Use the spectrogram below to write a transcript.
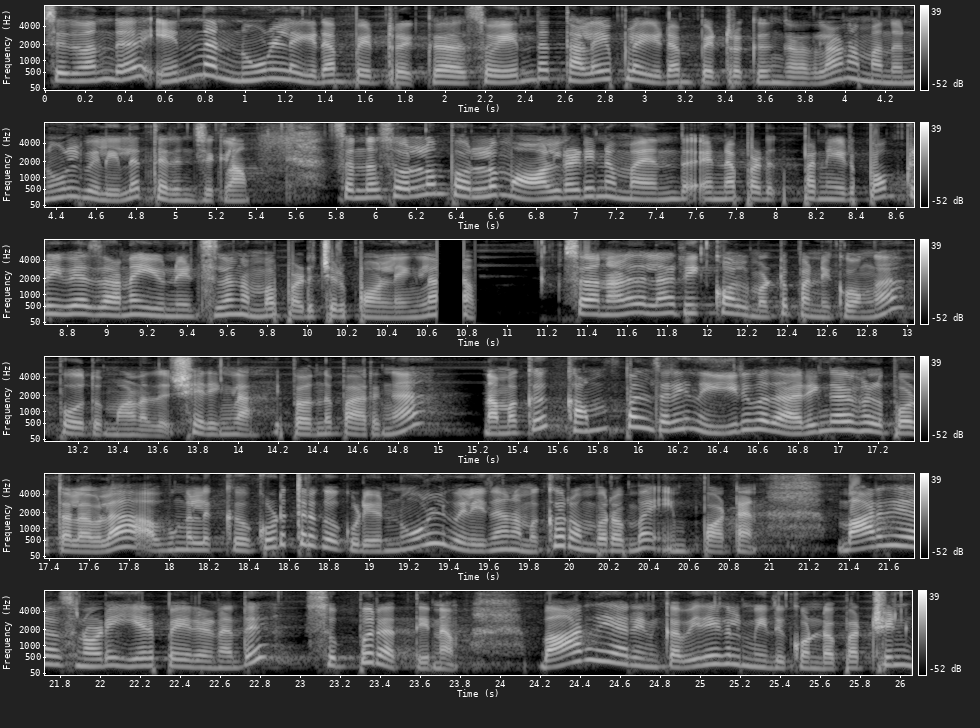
ஸோ இது வந்து எந்த நூலில் இடம்பெற்றிருக்கு. ஸோ எந்த தலைப்பில் இடம்பெற்றிருக்குங்கிறதெல்லாம் நம்ம அந்த நூல் வெளியில் தெரிஞ்சுக்கலாம். ஸோ அந்த சொல்லும் பொருளும் ஆல்ரெடி நம்ம எந்த என்ன படி பண்ணியிருப்போம்? ப்ரீவியஸான யூனிட்ஸில் நம்ம படிச்சிருப்போம் இல்லைங்களா? ஸோ அதனால் இதெல்லாம் ரீகால் மட்டும் பண்ணிக்கோங்க. போதுமானது. சரிங்களா? இப்போ வந்து பாருங்கள் நமக்கு கம்பல்சரி இந்த இருபது அறிஞர்கள் பொறுத்தளவில் அவங்களுக்கு கொடுத்துருக்கக்கூடிய நூல்வெளி தான் நமக்கு ரொம்ப ரொம்ப இம்பார்ட்டன்ட் பாரதிதாசனோட இயற்பெயர் என்னது? சுப்புரத்தினம். பாரதியாரின் கவிதைகள் மீது கொண்ட பற்றின்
